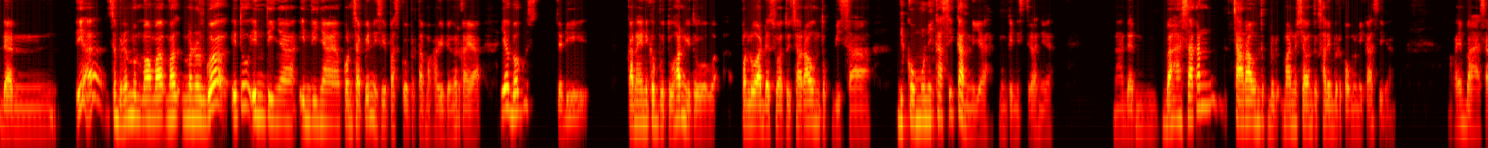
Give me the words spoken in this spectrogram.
dan iya sebenarnya menurut gua itu intinya intinya konsep ini sih pas gue pertama kali denger kayak ya bagus jadi karena ini kebutuhan gitu perlu ada suatu cara untuk bisa dikomunikasikan ya mungkin istilahnya ya nah dan bahasa kan cara untuk ber- manusia untuk saling berkomunikasi kan makanya bahasa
